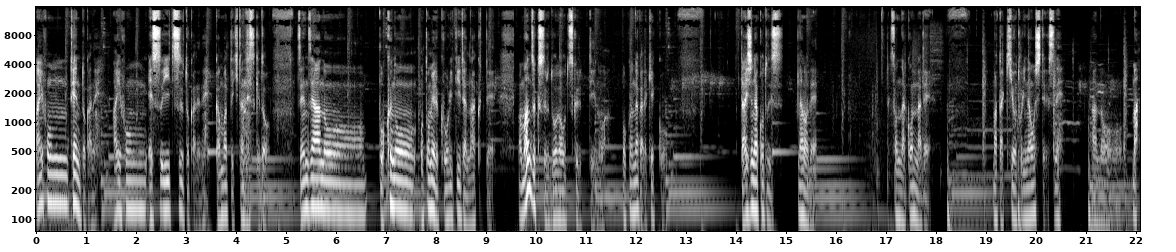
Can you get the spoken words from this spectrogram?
iPhone X とかね iPhone SE2 とかでね頑張ってきたんですけど全然あの僕の求めるクオリティではなくて、まあ、満足する動画を作るっていうのは僕の中で結構大事なことです。なのでそんなこんなでまた気を取り直してですね。あのまあ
